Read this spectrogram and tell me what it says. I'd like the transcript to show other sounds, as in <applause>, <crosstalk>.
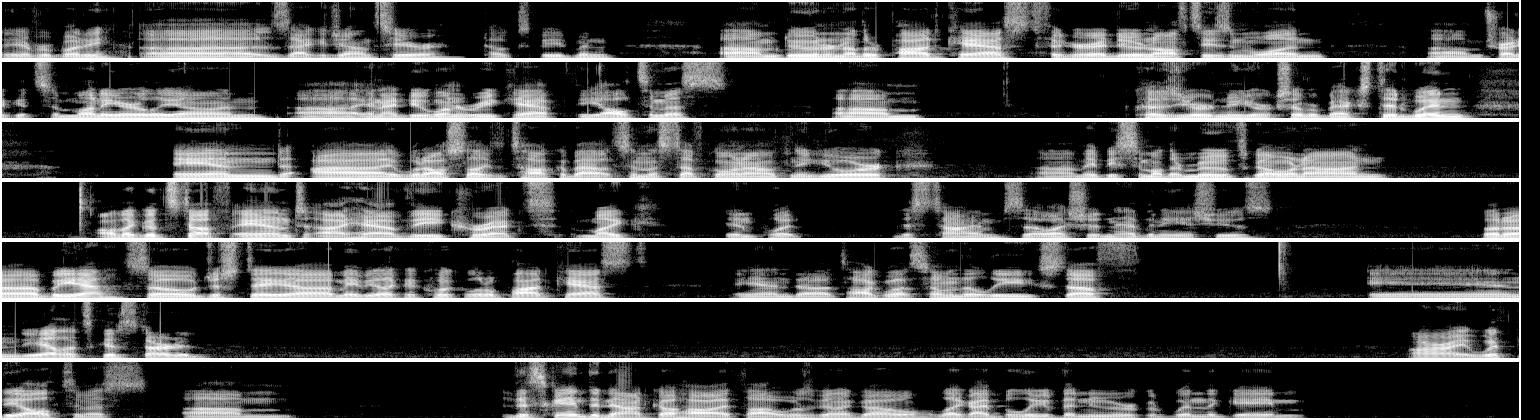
Hey, everybody. Uh, Zachy Johns here, Tugg Speedman. I'm doing another podcast. Figure I'd do an off season one, um, try to get some money early on. Uh, and I do want to recap the Ultimus because um, your New York Silverbacks did win. And I would also like to talk about some of the stuff going on with New York, uh, maybe some other moves going on, all that good stuff. And I have the correct mic input this time, so I shouldn't have any issues. But uh, but yeah, so just a uh, maybe like a quick little podcast and uh, talk about some of the league stuff. And yeah, let's get started. All right, with the Ultimus, um, this game did not go how I thought it was going to go. Like I believe that New York would win the game,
